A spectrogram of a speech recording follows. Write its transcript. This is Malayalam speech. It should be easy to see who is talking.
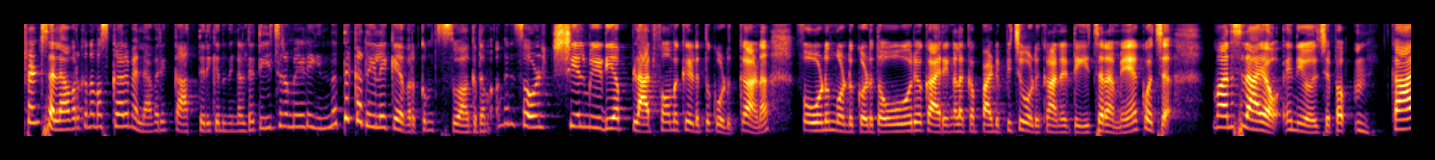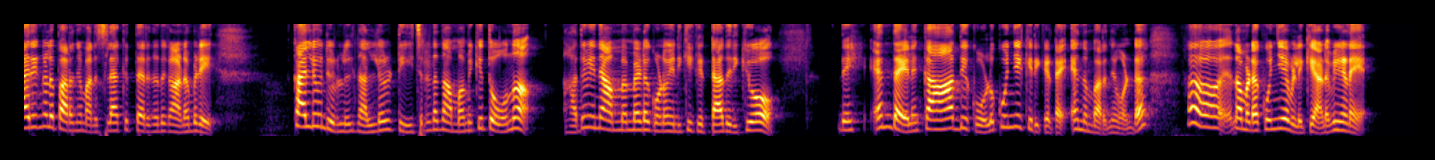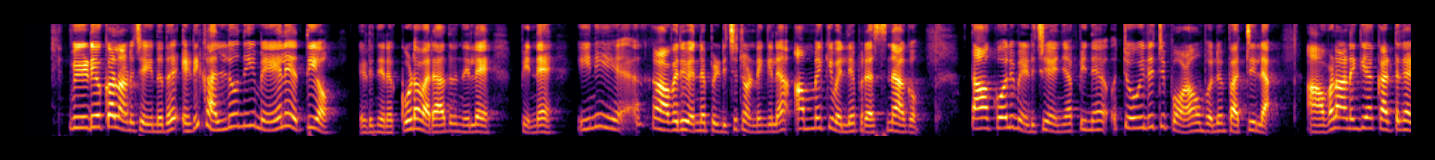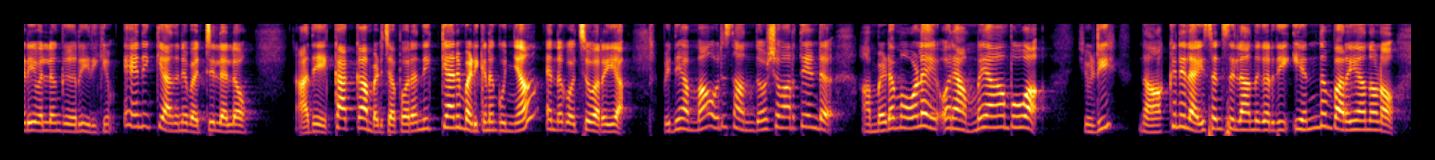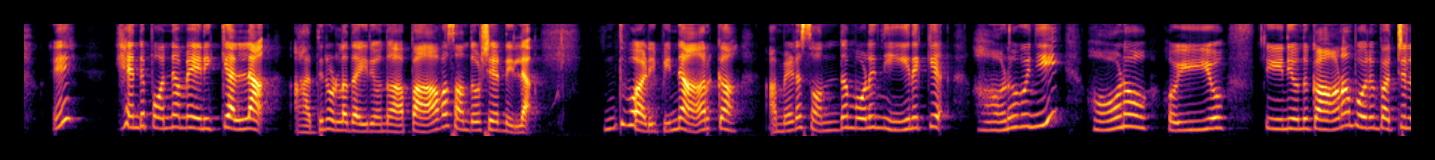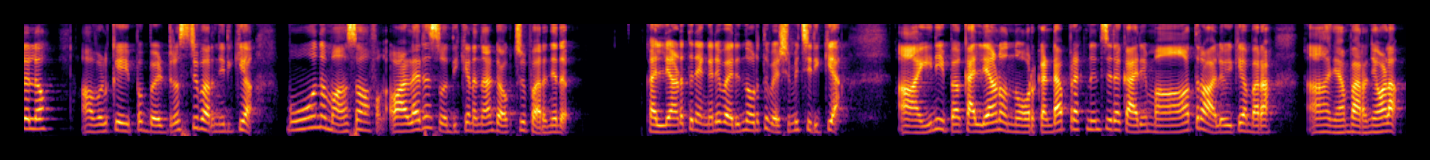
Speaker 1: ഫ്രണ്ട്സ് എല്ലാവർക്കും നമസ്കാരം. എല്ലാവരും കാത്തിരിക്കുന്ന. നിങ്ങളുടെ ടീച്ചറമ്മയുടെ ഇന്നത്തെ കഥയിലേക്ക് എവർക്കും സ്വാഗതം. അങ്ങനെ സോഷ്യൽ മീഡിയ പ്ലാറ്റ്ഫോമൊക്കെ എടുത്ത് കൊടുക്കുകയാണ് ഫോണും കൊണ്ട് കൊടുത്ത് ഓരോ കാര്യങ്ങളൊക്കെ പഠിപ്പിച്ചു കൊടുക്കുകയാണ് ടീച്ചറമ്മയെ കൊച്ച്. മനസ്സിലായോ എന്ന് ചോദിച്ചപ്പം കാര്യങ്ങൾ പറഞ്ഞ് മനസ്സിലാക്കി തരുന്നത് കാണുമ്പോഴേ കല്ലൂന്റെ ഉള്ളിൽ നല്ലൊരു ടീച്ചറുണ്ടെന്ന് അമ്മമ്മയ്ക്ക് തോന്നുക. അത് പിന്നെ അമ്മമ്മയുടെ ഗുണം എനിക്ക് കിട്ടാതിരിക്കുമോ ദേ എന്തായാലും ആദ്യ കോൾ കുഞ്ഞിക്കിരിക്കട്ടെ എന്നും പറഞ്ഞുകൊണ്ട് നമ്മുടെ കുഞ്ഞെ വിളിക്കുകയാണ് വീണയെ. വീഡിയോ കോളാണ് ചെയ്യുന്നത്. എടി കല്ലു നീ മേലെ എത്തിയോ? എടി നിനക്കൂടെ വരാതിരുന്നില്ലേ? പിന്നെ ഇനി അവർ എന്നെ പിടിച്ചിട്ടുണ്ടെങ്കിൽ അമ്മയ്ക്ക് വലിയ പ്രശ്നമാകും താക്കോൽ മേടിച്ചു കഴിഞ്ഞാൽ പിന്നെ ടോയ്ലറ്റ് പോകാൻ പോലും പറ്റില്ല. അവളാണെങ്കിൽ ആ കട്ടിലടി വല്ലതും കയറിയിരിക്കും എനിക്ക് അതിന് പറ്റില്ലല്ലോ. അതെ കക്കാൻ പഠിച്ചാൽ പോരാ. നിൽക്കാനും പഠിക്കണം കുഞ്ഞാ എന്ന് കൊച്ചു പറയുക. പിന്നെ അമ്മ ഒരു സന്തോഷ വാർത്തയുണ്ട്. അമ്മയുടെ മോളെ ഒരമ്മയാകാൻ പോവാ. എടി നാക്കിന് ലൈസൻസ് ഇല്ലാന്ന് കരുതി എന്തും പറയാന്നാണോ? ഏ എന്റെ പൊന്നമ്മ എനിക്കല്ല. അതിനുള്ള ധൈര്യമൊന്നും ആ പാവ സന്തോഷേട്ടനില്ല. എന്തുവാടി? പിന്നെ ആർക്കാ? അമ്മയുടെ സ്വന്തം മോൾ നീനയ്ക്ക് ആണോ കുഞ്ഞി? ആണോ? അയ്യോ ഇനി ഒന്ന് കാണാൻ പോലും പറ്റില്ലല്ലോ. അവൾക്ക് ഇപ്പോൾ ബെഡ് റെസ്റ്റ് പറഞ്ഞിരിക്കുക മൂന്ന് മാസം വളരെ ശ്രദ്ധിക്കണം എന്നാണ് ഡോക്ടർ പറഞ്ഞത്. കല്യാണത്തിന് എങ്ങനെ വരുന്നോർത്ത് വിഷമിച്ചിരിക്കുക ആ ഇനിയിപ്പോൾ കല്യാണം ഒന്നും ഓർക്കണ്ട. പ്രഗ്നൻസിയുടെ കാര്യം മാത്രം ആലോചിക്കാൻ പറ. ആ ഞാൻ പറഞ്ഞോളാം.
